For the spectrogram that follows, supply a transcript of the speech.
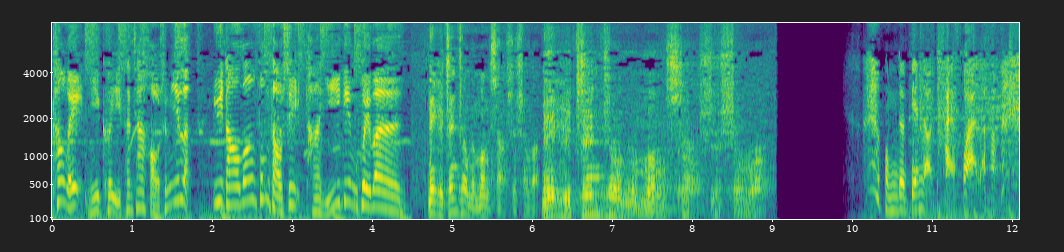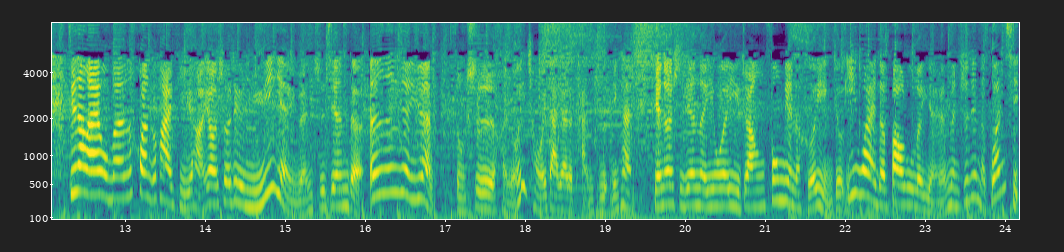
康维，你可以参加《好声音》了。遇到汪峰导师，他一定会问：那个真正的梦想是什么？那个真正的梦想是什么？我们的编导太坏了哈！接下来我们换个话题哈，要说这个女演员之间的恩恩怨怨，总是很容易成为大家的谈资。你看前段时间呢，因为一张封面的合影，就意外的暴露了演员们之间的关系。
